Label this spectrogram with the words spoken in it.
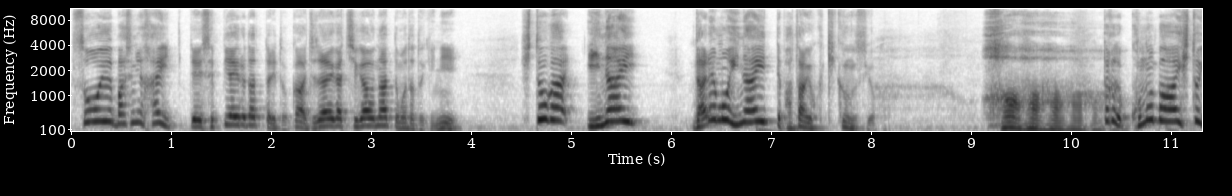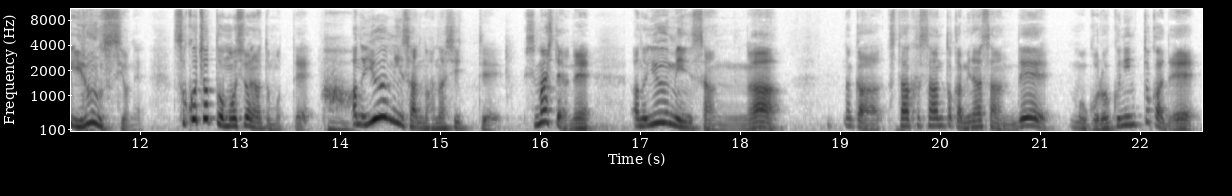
そういう場所に入ってセピア色だったりとか時代が違うなって思った時に人がいない誰もいないってパターンよく聞くんですよ。はあはあはあはあ。だけどこの場合人いるんですよね。そこちょっと面白いなと思って。はあ。あのユーミンさんの話ってしましたよね。あのユーミンさんがなんかスタッフさんとか皆さんでもう56人とかで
